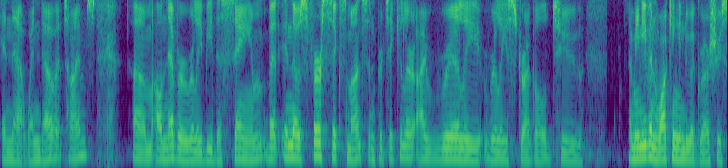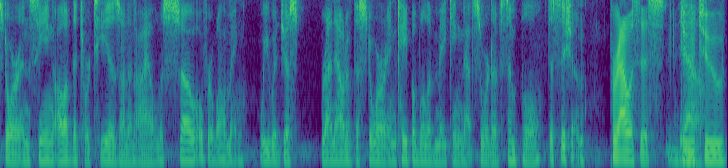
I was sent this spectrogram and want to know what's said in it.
in that window at times. Um, I'll never really be the same. But in those first six months in particular, I really, really struggled to. I mean, even walking into a grocery store and seeing all of the tortillas on an aisle was so overwhelming. We would just run out of the store incapable of making that sort of simple decision. Paralysis due Yeah. to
